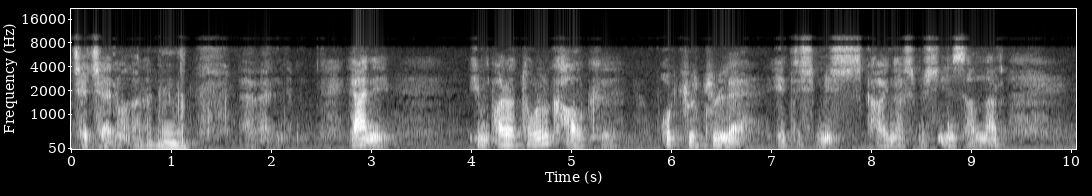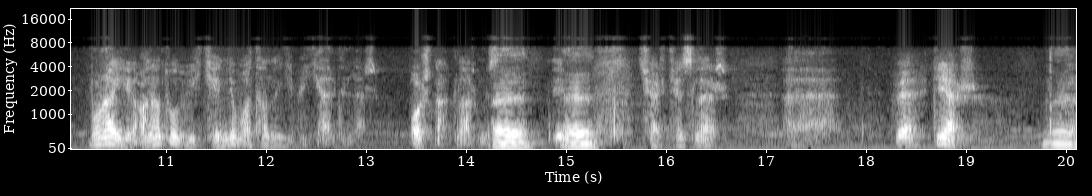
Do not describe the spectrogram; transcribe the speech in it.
Çeçen olarak efendim. Yani imparatorluk halkı o kültürle yetişmiş, kaynaşmış insanlar burayı Anadolu'yu kendi vatanı gibi geldiler. Boşnaklar mesela. Evet, değil mi? evet. Çerkezler e, ve diğer Evet.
